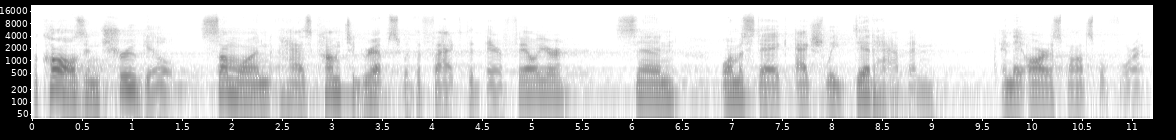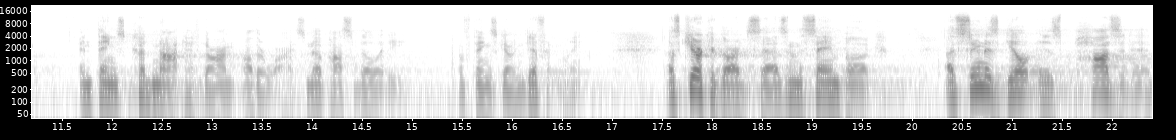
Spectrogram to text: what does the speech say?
Because in true guilt, someone has come to grips with the fact that their failure, sin, or mistake actually did happen and they are responsible for it. And things could not have gone otherwise. No possibility of things going differently. As Kierkegaard says in the same book, as soon as guilt is posited,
